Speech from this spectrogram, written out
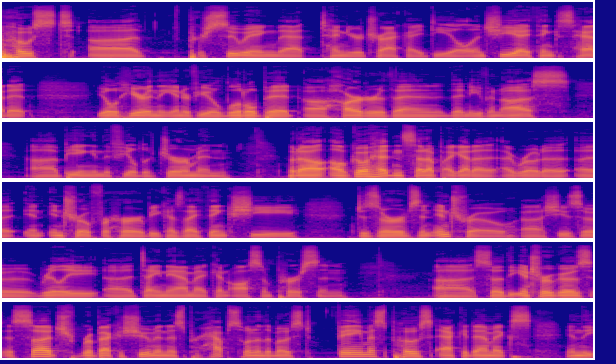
post uh, pursuing that tenure track ideal. And she, I think, has had it. You'll hear in the interview a little bit uh, harder than than even us, uh, being in the field of German. But I'll, I'll go ahead and set up. I got a I wrote a, a an intro for her because I think she deserves an intro. Uh, she's a really uh, dynamic and awesome person. Uh, so the intro goes as such Rebecca Schuman is perhaps one of the most famous post academics in the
